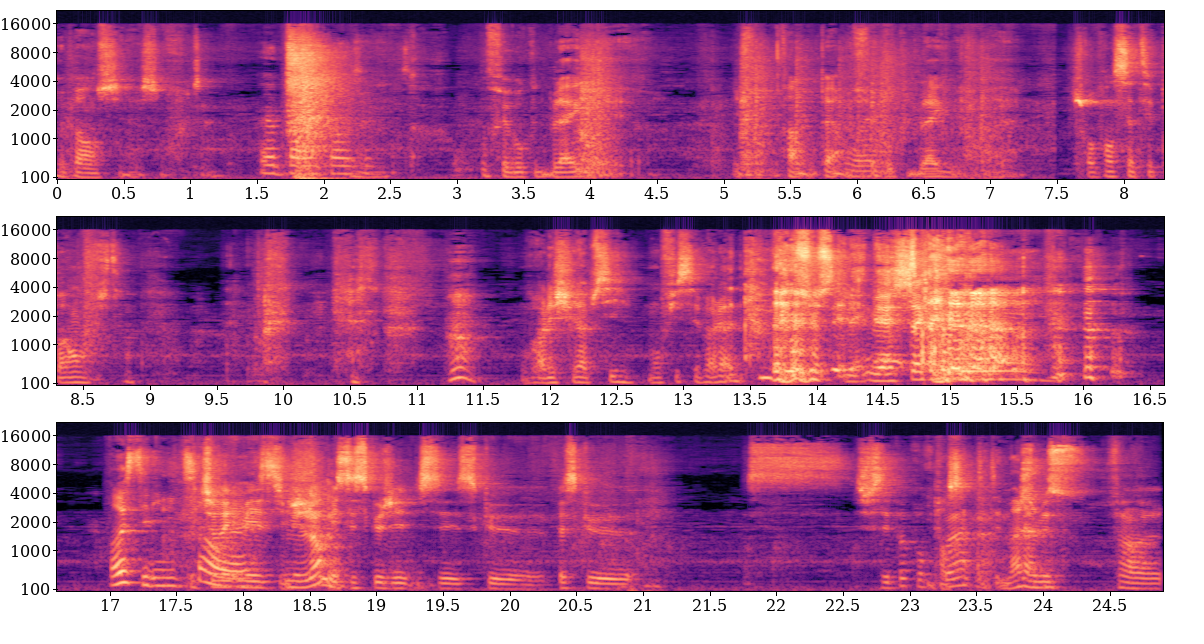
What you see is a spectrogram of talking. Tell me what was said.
Mes parents aussi, ils s'en foutent. pareil, pareil, ça. On fait beaucoup de blagues. Et, euh, enfin, mon père me fait beaucoup de blagues. Mais, euh, je repense à tes parents, putain. Ah, On va aller chez la psy. Mon fils est malade. mais, mais à chaque fois. En vrai, c'était limite tu ça. mais, c'est mais non, mais c'est ce que j'ai. C'est ce que. Parce que. Je sais pas pourquoi. pensait que t'étais Je malade. me Enfin,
